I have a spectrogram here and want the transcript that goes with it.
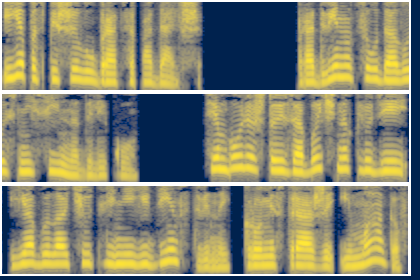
и я поспешила убраться подальше. Продвинуться удалось не сильно далеко. Тем более, что из обычных людей я была чуть ли не единственной, кроме стражи и магов,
